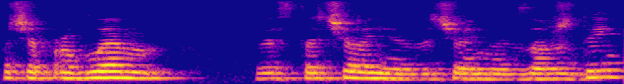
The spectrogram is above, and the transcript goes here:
Хоча проблем вистачає, звичайно, завжди.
